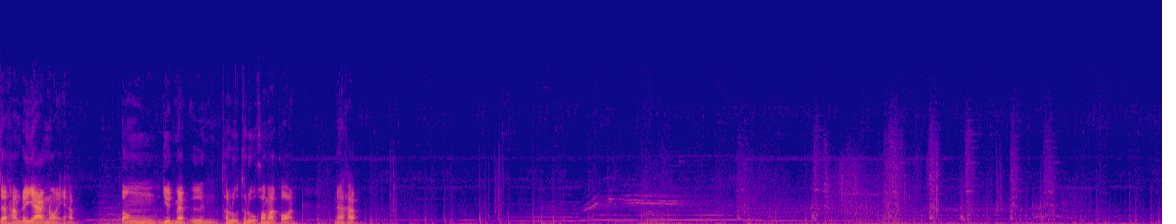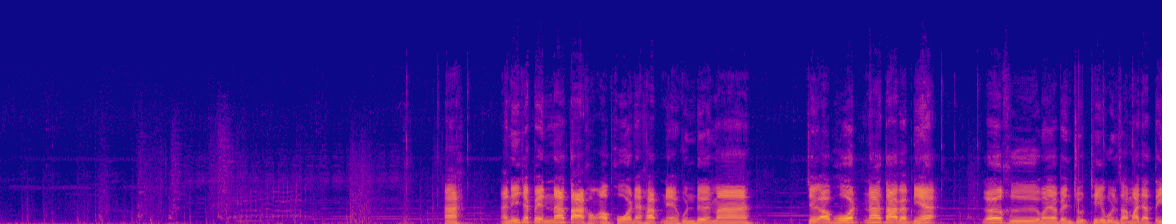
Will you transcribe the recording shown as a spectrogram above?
จะทำได้ยากหน่อยครับ ต้องยึดแมปอื่นทะลุทะลุเข้ามาก่อนนะครับ อะ อันนี้จะเป็นหน้าตาของ outpost นะครับ เนี่ยคุณเดินมา เจอ outpost หน้าตาแบบเนี้ยก็คือมันจะเป็นจุดที่คุณสามารถจะตี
